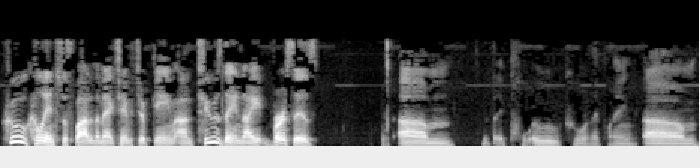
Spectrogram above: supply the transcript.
who clinched the spot in the MAC championship game on Tuesday night versus, um, they, ooh, who are they playing? Um,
